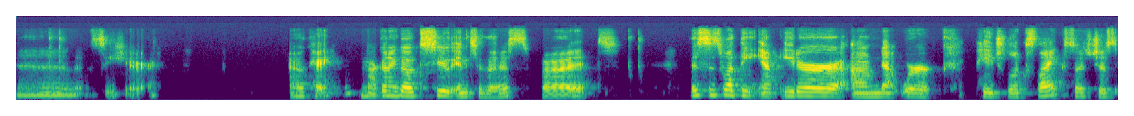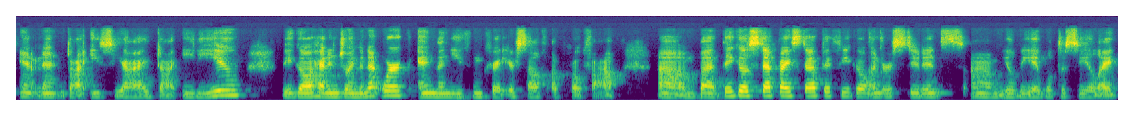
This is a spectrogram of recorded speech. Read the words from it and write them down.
And let's see here. Okay, I'm not going to go too into this, but this is what the Anteater um, network page looks like. So it's just antnet.uci.edu. You go ahead and join the network and then you can create yourself a profile. Um, but they go step by step. If you go under students, um, you'll be able to see like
